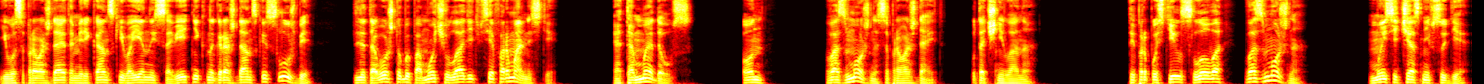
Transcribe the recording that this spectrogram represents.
Его сопровождает американский военный советник на гражданской службе, для того, чтобы помочь уладить все формальности. Это Медоуз. Он, возможно, сопровождает, уточнила она. Ты пропустил слово «возможно». Мы сейчас не в суде.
